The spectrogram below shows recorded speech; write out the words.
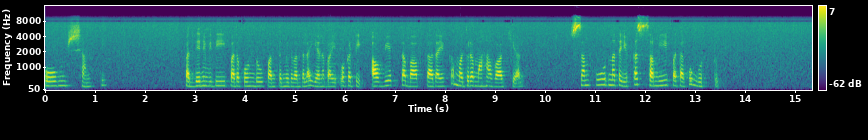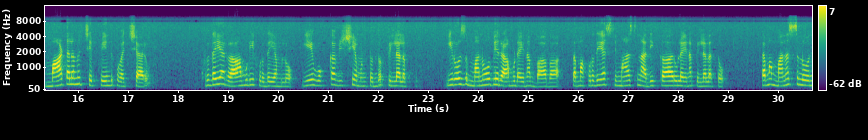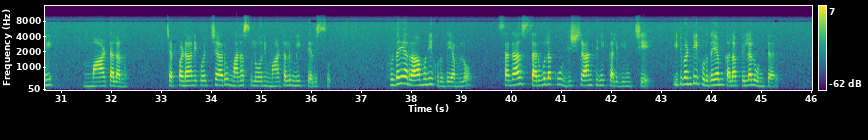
ఓం శాంతి. పద్దెనిమిది పదకొండు పంతొమ్మిది వందల ఎనభై ఒకటి అవ్యక్త బాప్తాద యొక్క మధుర మహావాక్యాలు. సంపూర్ణత యొక్క సమీపతకు గుర్తు. మాటలను చెప్పేందుకు వచ్చారు. హృదయ రాముడి హృదయంలో ఏ ఒక్క విషయం ఉంటుందో పిల్లలకు. ఈరోజు మనోభిరాముడైన బాబా తమ హృదయ సింహాసన అధికారులైన పిల్లలతో తమ మనస్సులోని మాటలను చెప్పడానికి వచ్చారు. మనస్సులోని మాటలు మీకు తెలుసు. హృదయ రాముని హృదయంలో సదా సర్వులకు విశ్రాంతిని కలిగించే ఇటువంటి హృదయం కల పిల్లలు ఉంటారు.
